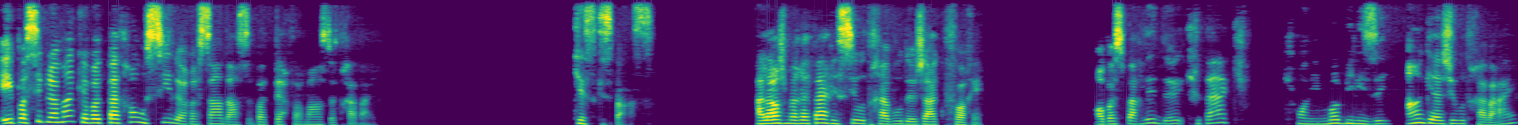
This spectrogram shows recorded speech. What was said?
et possiblement que votre patron aussi le ressent dans votre performance de travail qu'est-ce qui se passe? Alors, je me réfère ici aux travaux de Jacques Forêt. On va se parler de critères qui font les mobilisés, engagés au travail,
